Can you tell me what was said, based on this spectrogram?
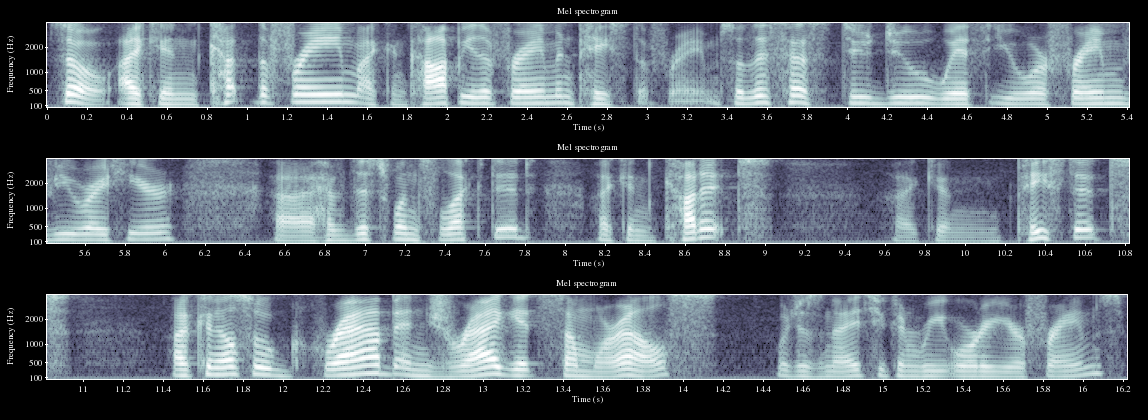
So I can cut the frame, I can copy the frame, and paste the frame. So this has to do with your frame view right here. Uh, I have this one selected. I can cut it, I can paste it. I can also grab and drag it somewhere else which is nice. You can reorder your frames.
